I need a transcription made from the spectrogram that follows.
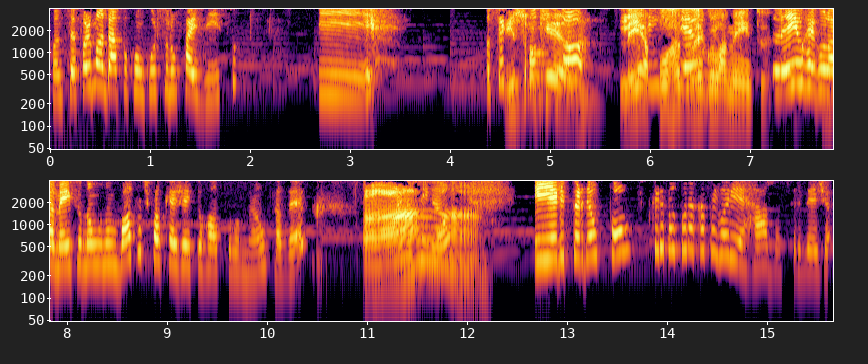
quando você for mandar pro concurso, não faz isso. E você Isso é o quê? Leia a porra do regulamento. Leia o regulamento, não, não bota de qualquer jeito o rótulo, não, tá vendo? Ah. Assim, não. E ele perdeu pontos porque ele botou na categoria errada a cerveja.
